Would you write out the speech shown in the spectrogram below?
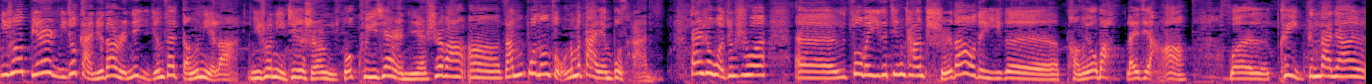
你说别人你就感觉到人家已经在等你了，你说你这个时候你多亏欠人家是吧？啊，咱们不能总那么大言不惭。但是我就是说，呃，作为一个经常迟到的一个朋友吧来讲啊，我可以跟大家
